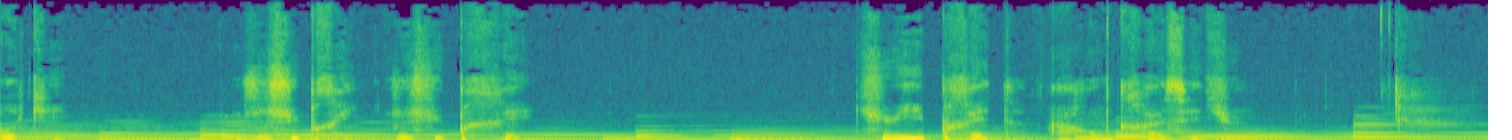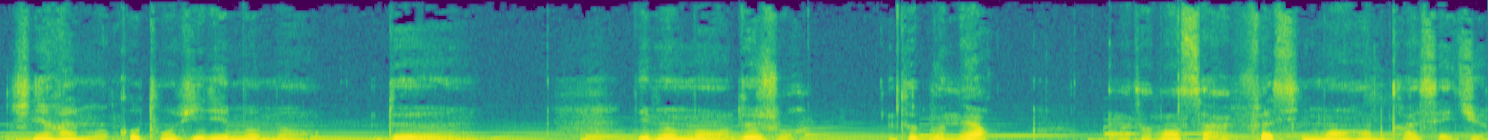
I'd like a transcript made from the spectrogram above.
Ok, je suis prêt, je suis prêt. Tu es prête à rendre grâce à Dieu. Généralement, quand on vit des moments de, des moments de joie, de bonheur, on a tendance à facilement rendre grâce à Dieu.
